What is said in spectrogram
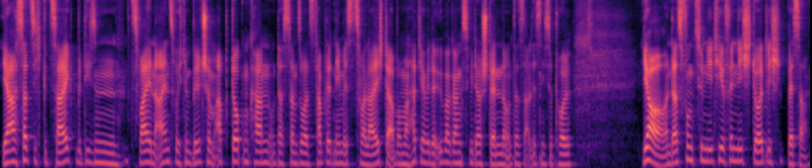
ja, es hat sich gezeigt mit diesen 2 in 1, wo ich den Bildschirm abdocken kann und das dann so als Tablet nehme, ist zwar leichter, aber man hat ja wieder Übergangswiderstände und das ist alles nicht so toll. Ja, und das funktioniert hier, finde ich, deutlich besser.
